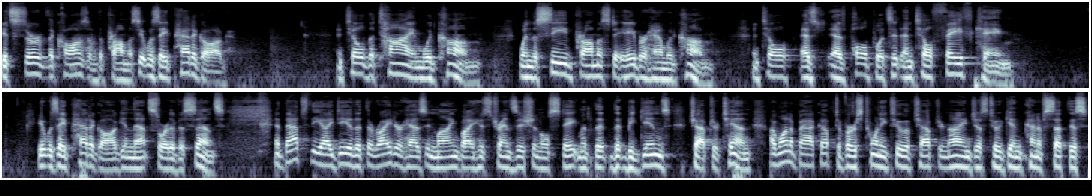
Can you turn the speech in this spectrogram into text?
It served the cause of the promise. It was a pedagogue until the time would come when the seed promised to Abraham would come until, as, as Paul puts it, until faith came. It was a pedagogue in that sort of a sense. And that's the idea that the writer has in mind by his transitional statement that, that begins chapter 10. I want to back up to verse 22 of chapter 9 just to again kind of set this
